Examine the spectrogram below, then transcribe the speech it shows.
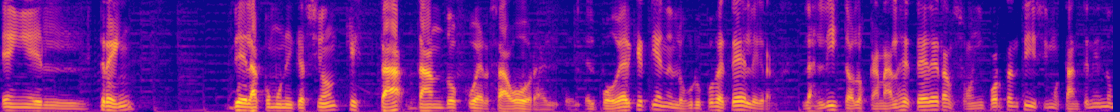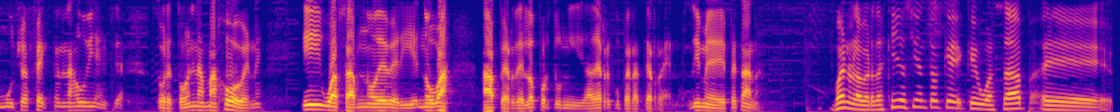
en el tren de la comunicación que está dando fuerza ahora. El, poder que tienen los grupos de Telegram, las listas o los canales de Telegram son importantísimos, están teniendo mucho efecto en las audiencias, sobre todo en las más jóvenes, y WhatsApp no debería, no va a perder la oportunidad de recuperar terreno. Dime, Petana. Bueno, la verdad es que yo siento que, WhatsApp eh,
